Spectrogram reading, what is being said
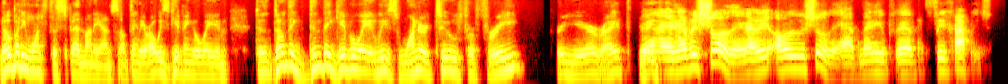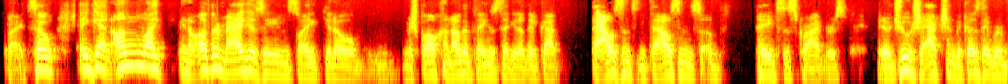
Nobody wants to spend money on something. They're always giving away. Don't they? Didn't they give away at least one or two for free per year? Right? Yeah, and every show they every every show they have many uh, free copies. Right. So again, unlike you know other magazines like you know Mishpach and other things that you know they've got thousands and thousands of paid subscribers. You know, Jewish Action because they were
